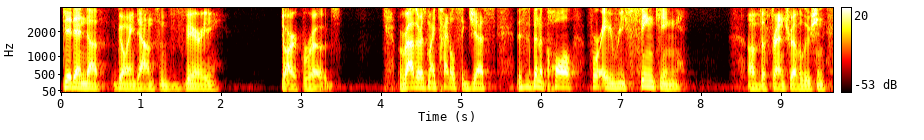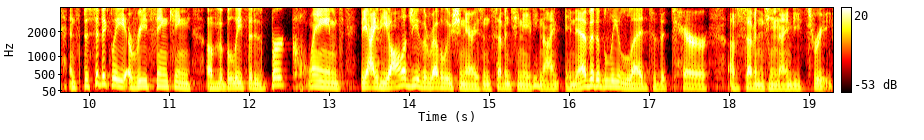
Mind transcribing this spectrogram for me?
did end up going down some very dark roads. But rather, as my title suggests, this has been a call for a rethinking of the French Revolution, and specifically a rethinking of the belief that, as Burke claimed, the ideology of the revolutionaries in 1789 inevitably led to the terror of 1793.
